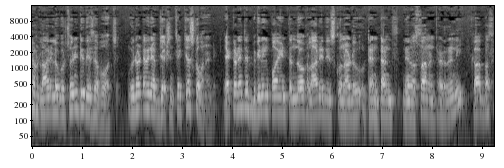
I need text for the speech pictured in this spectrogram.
లేకుంటే లారీలో కూర్చొని ఇంటికి తీసుకుపోవచ్చు. We don't have any objection check చేసుకోమనండి. ఎక్కడైతే బిగినింగ్ పాయింట్ ఉందో ఒక లారీ తీసుకున్నాడు టెన్ టన్స్ నేను వస్తానంటాడు అని బస్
